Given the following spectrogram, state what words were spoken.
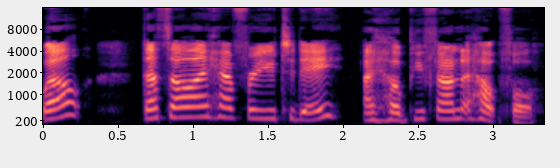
Well, that's all I have for you today. I hope you found it helpful.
